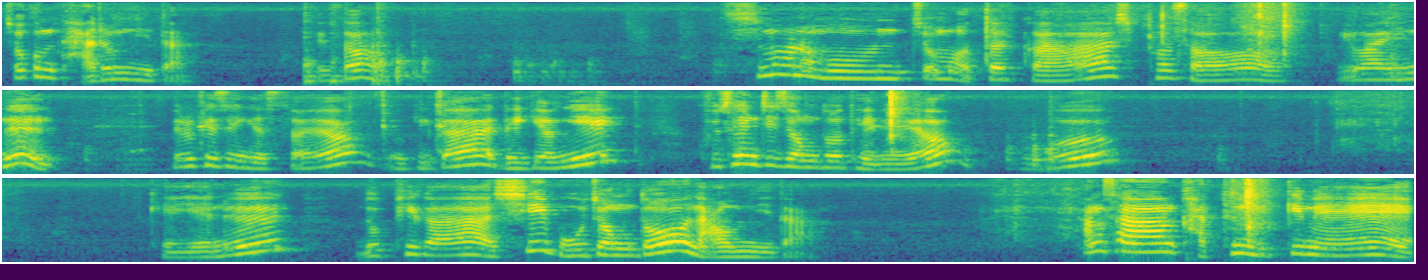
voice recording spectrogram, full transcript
조금 다릅니다. 그래서 심어놓으면 좀 어떨까 싶어서 이 아이는 이렇게 생겼어요. 여기가 내경이 9cm 정도 되네요. 그리고 얘는 높이가 15 정도 나옵니다. 항상 같은 느낌의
